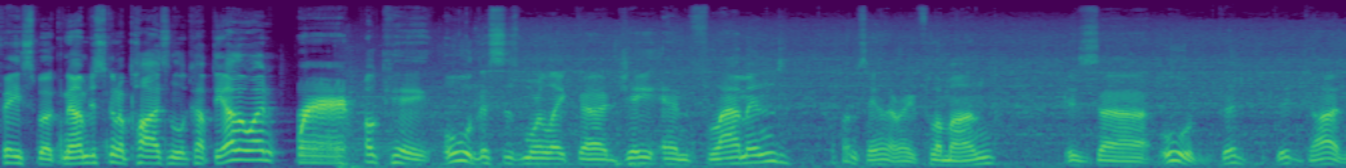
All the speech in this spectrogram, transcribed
Facebook. Now I'm just gonna pause and look up the other one. Okay. Oh, this is more like uh, J. N. Flamand. If I'm saying that right, Flamand is. Uh, ooh, good. Good God,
